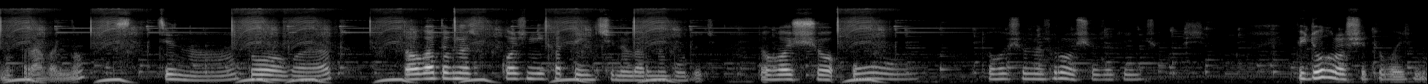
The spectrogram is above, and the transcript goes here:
Неправильно. Стіна, туалет. Туалети в нас в кожній хатинці, напевно, будуть. Того, що. О, того, що у нас гроші закінчилися. Піду грошики візьму.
